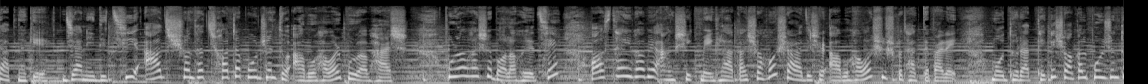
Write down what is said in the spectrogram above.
ধন্যবাদ আপনাকে জানিয়ে দিচ্ছি, আজ সন্ধ্যা ছটা পর্যন্ত আবহাওয়ার পূর্বাভাস। পূর্বাভাসে বলা হয়েছে, অস্থায়ীভাবে আংশিক মেঘলা আকাশ সহ সারা দেশের আবহাওয়া শুষ্ক থাকতে পারে। মধ্যরাত থেকে সকাল পর্যন্ত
